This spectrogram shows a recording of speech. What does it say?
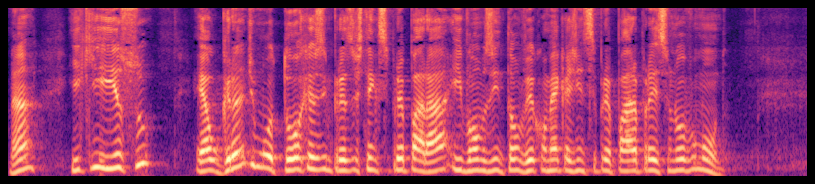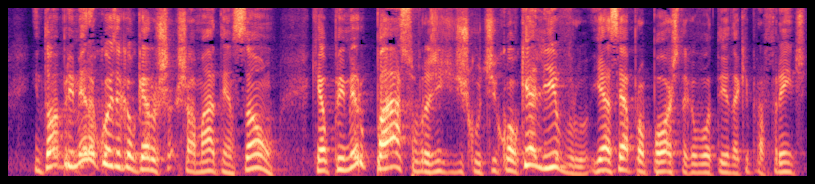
né? e que isso é o grande motor que as empresas têm que se preparar e vamos então ver como é que a gente se prepara para esse novo mundo. Então a primeira coisa que eu quero chamar a atenção que é o primeiro passo para a gente discutir qualquer livro, e essa é a proposta que eu vou ter daqui para frente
